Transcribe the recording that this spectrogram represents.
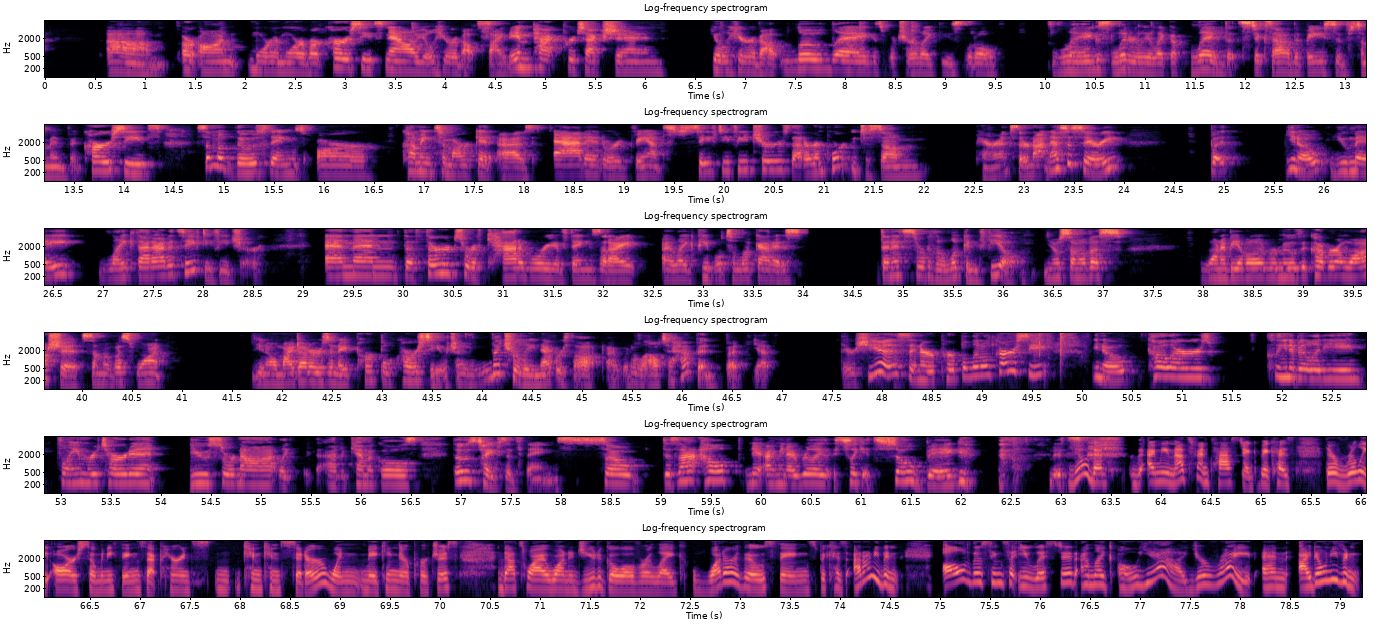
um, are on more and more of our car seats now. You'll hear about side impact protection. You'll hear about load legs which are like these little legs, literally like a leg that sticks out of the base of some infant car seats. Some of those things are coming to market as added or advanced safety features that are important to some parents. They're not necessary, but you know, you may like that added safety feature. And then the third sort of category of things that I I like people to look at is then it's sort of the look and feel. You know, some of us want to be able to remove the cover and wash it. Some of us want, you know, my daughter's in a purple car seat, which I literally never thought I would allow to happen, but yet there she is in her purple little car seat. You know, colors, cleanability, flame retardant, use or not, like added chemicals, those types of things. So, does that help? I mean, I really, it's like it's so big no, that's, I mean, that's fantastic because there really are so many things that parents can consider when making their purchase. That's why I wanted you to go over, like, what are those things? Because I don't even, all of those things that you listed, I'm like, oh, yeah, you're right. And I don't even,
